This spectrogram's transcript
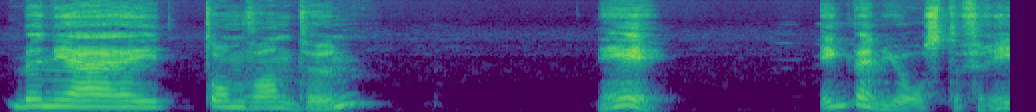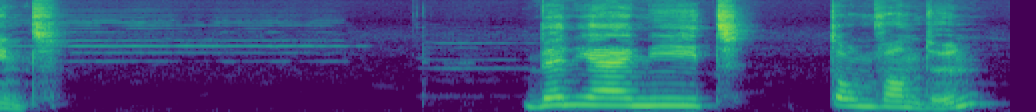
Ben jij Tom van Dun? Nee, ik ben Joost de Vriend. Ben jij niet Tom van Dun?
